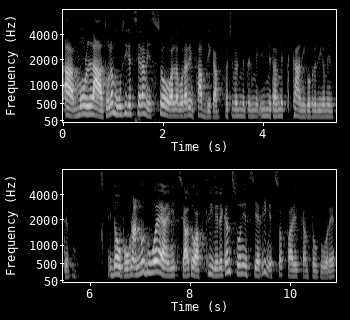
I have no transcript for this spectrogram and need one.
ha mollato la musica e si era messo a lavorare in fabbrica, faceva il, metal, il metalmeccanico praticamente. E dopo un anno o due ha iniziato a scrivere canzoni e si è rimesso a fare il cantautore.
